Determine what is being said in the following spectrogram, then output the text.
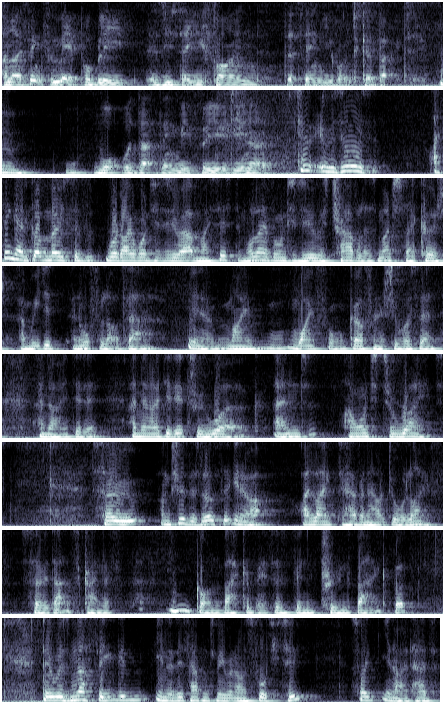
and I think for me it probably as you say you find the thing you want to go back to. Mm. What would that thing be for you? Do you know? So it was always. I think I'd got most of what I wanted to do out of my system. All I ever wanted to do was travel as much as I could, and we did an awful lot of that. You know, my wife or girlfriend, as she was then, and I did it, and then I did it through work, and I wanted to write. So I'm sure there's lots of you know. I, I like to have an outdoor life, so that's kind of gone back a bit, has been pruned back. But there was nothing. You know, this happened to me when I was 42, so I, you know I'd had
